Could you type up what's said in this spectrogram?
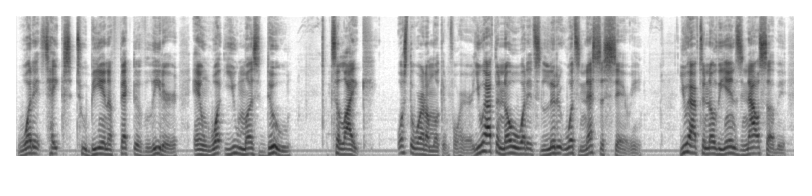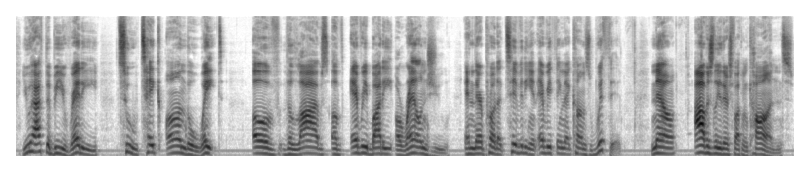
what it takes to be an effective leader and what you must do to like what's the word I'm looking for here? You have to know what it's literally what's necessary. You have to know the ins and outs of it. You have to be ready to take on the weight of the lives of everybody around you and their productivity and everything that comes with it. Now, obviously there's fucking cons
